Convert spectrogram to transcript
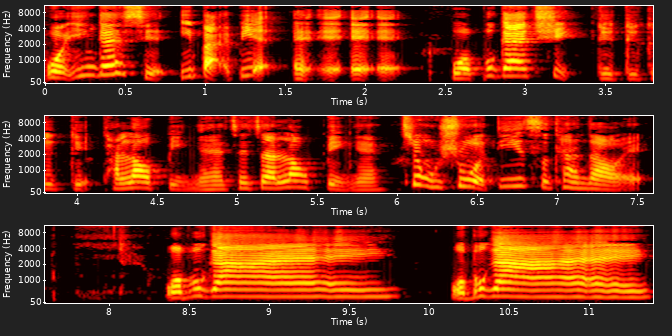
我应该写一百遍，哎哎哎哎，我不该去，给给给给他烙饼哎，在这烙饼哎，这种书我第一次看到哎，我不该。我不该，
